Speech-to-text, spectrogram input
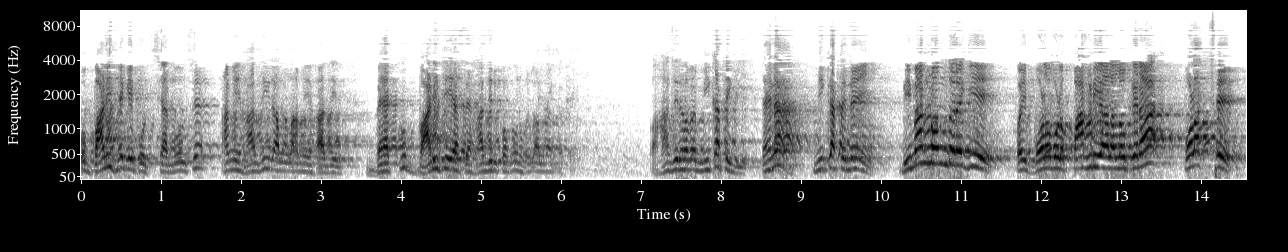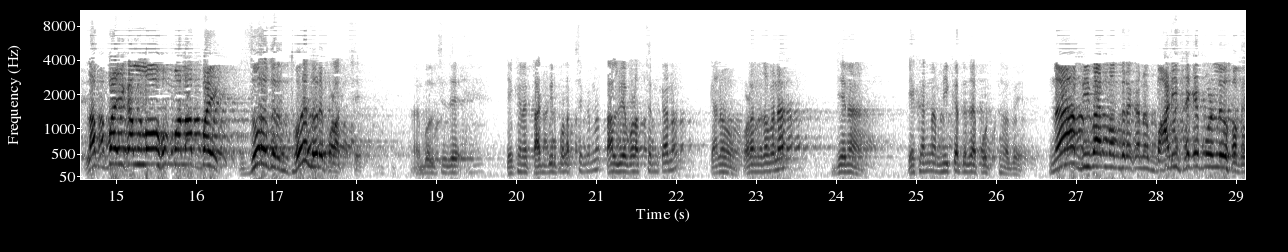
ও বাড়ি থেকে পড়ছে আর বলছে, আমি হাজির, আল্লাহ আমি হাজির। ব্যাকুব বাড়িতেই আছে, হাজির কখন হলো আল্লাহর কাছে? হাজির হবে মিকাতে গিয়ে, তাই না? মিকাতে নেই। বিমানবন্দরে গিয়ে ওই বড় বড় পাগড়িওয়ালা লোকেরা পড়াচ্ছে লাভবাইক আল্লাহুম্মা লাভবাইক জোরে জোরে, ধরে ধরে পড়াচ্ছে। আমি বলছি যে, এখানে তাকবির পড়াচ্ছে কেন? তালবিয়া পড়াচ্ছেন কেন? কেন? পড়ানো যাবে না? যে না, এখানে না মিকাতে যা পড়তে হবে। না, বিমানবন্দরে কেন বাড়ি থেকে পড়লেও হবে?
